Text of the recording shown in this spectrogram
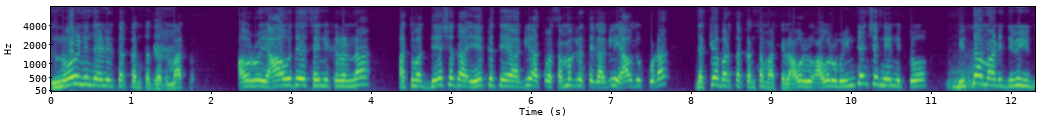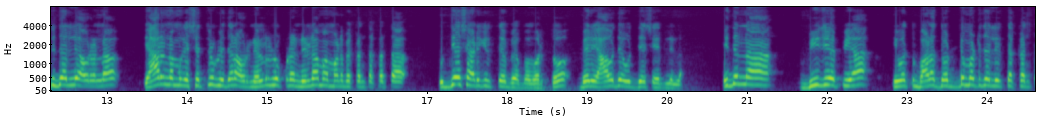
ನೋವಿನಿಂದ ಹೇಳಿರ್ತಕ್ಕಂಥದ್ದು ಅದು ಮಾತು. ಅವರು ಯಾವುದೇ ಸೈನಿಕರನ್ನ ಅಥವಾ ದೇಶದ ಏಕತೆ ಆಗ್ಲಿ ಅಥವಾ ಸಮಗ್ರತೆಗಾಗ್ಲಿ ಯಾವುದು ಕೂಡ ಧಕ್ಕೆ ಬರ್ತಕ್ಕಂಥ ಮಾತಿಲ್ಲ. ಅವರು, ಅವ್ರ ಇಂಟೆನ್ಷನ್ ಏನಿತ್ತು ಯುದ್ಧ ಮಾಡಿದ್ದೀವಿ, ಯುದ್ಧದಲ್ಲಿ ಅವರನ್ನ ಯಾರು ನಮಗೆ ಶತ್ರುಗಳಿದ್ದಾರೆ ಅವ್ರನ್ನೆಲ್ಲರನ್ನೂ ಕೂಡ ನಿರ್ಣಾಮ ಮಾಡ್ಬೇಕಂತಕ್ಕಂಥ ಉದ್ದೇಶ ಅಡಗಿರ್ತೇವೆ ಹೊರತು. ಬೇರೆ ಯಾವುದೇ ಉದ್ದೇಶ ಇರಲಿಲ್ಲ. ಇದನ್ನ ಬಿಜೆಪಿಯ ಇವತ್ತು ಬಹಳ ದೊಡ್ಡ ಮಟ್ಟದಲ್ಲಿ ಇರ್ತಕ್ಕಂಥ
